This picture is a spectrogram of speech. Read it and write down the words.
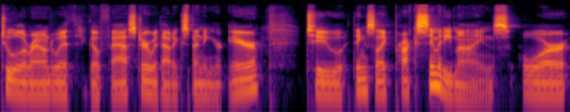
tool around with to go faster without expending your air, to things like proximity mines or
